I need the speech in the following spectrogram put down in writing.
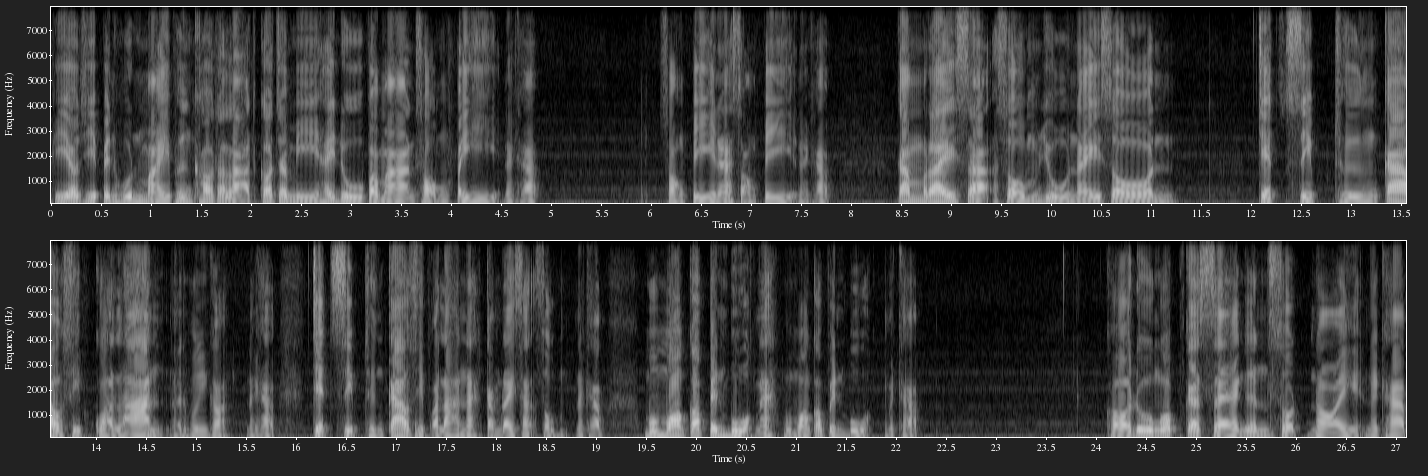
PLT เป็นหุ้นใหม่เพิ่งเข้าตลาดก็จะมีให้ดูประมาณ 2 ปีนะครับ 2 ปีนะ 2 ปีนะครับกำไรสะสมอยู่ในโซน 70 ถึง 90 กว่าล้านเอาพวกนี้ก่อนนะครับ70 ถึง 90 กว่าล้านนะกำไรสะสมนะครับ มุมมองก็เป็นบวกนะ มุมมองก็เป็นบวกนะครับ ขอดูงบกระแสเงินสดหน่อยนะครับ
